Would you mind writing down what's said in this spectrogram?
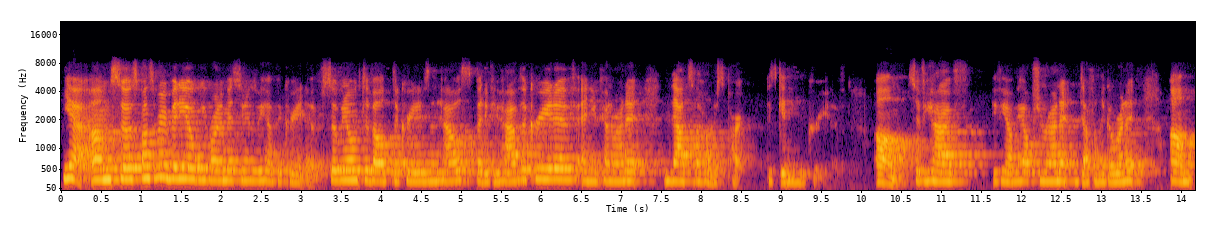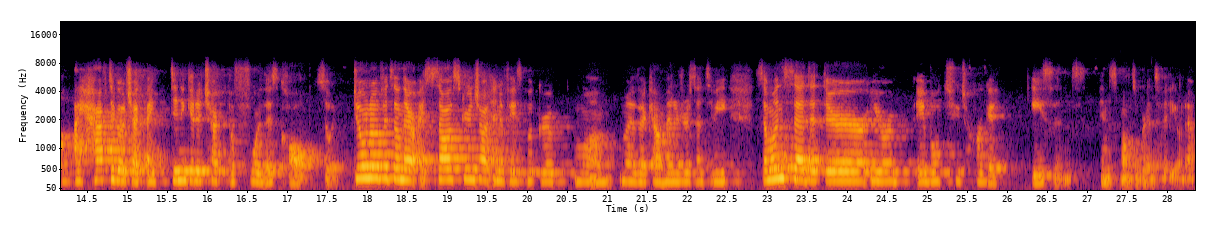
Yeah, um, so sponsor brand video, we run them as soon as we have the creative. So we don't develop the creatives in house, but if you have the creative and you can run it, that's the hardest part is getting the creative. Um, so if you have if you have the option to run it, definitely go run it. Um, I have to go check. I didn't get a check before this call, so I don't know if it's on there. I saw a screenshot in a Facebook group um, my other account manager sent to me. Someone said that they're you're able to target ASINs in sponsor brands video now.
